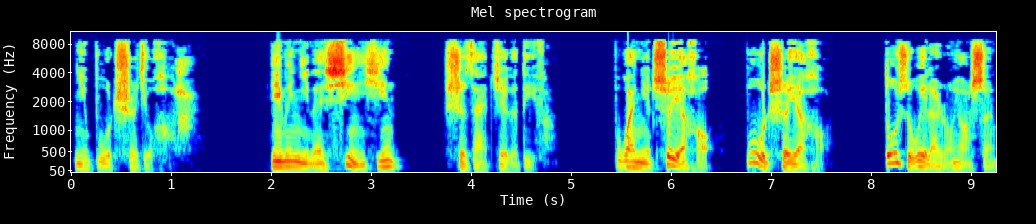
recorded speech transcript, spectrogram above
你不吃就好了，因为你的信心是在这个地方。不管你吃也好，不吃也好，都是为了荣耀神，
